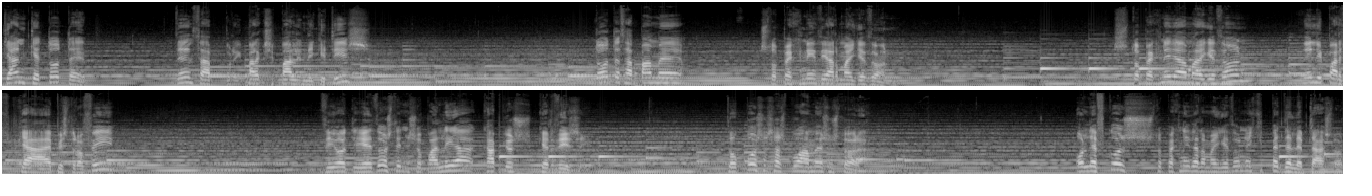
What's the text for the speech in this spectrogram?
και αν και τότε δεν θα υπάρξει πάλι νικητής τότε θα πάμε στο παιχνίδι Αρμαγεδόν στο παιχνίδι Αρμαγεδόν δεν υπάρχει πια επιστροφή διότι εδώ στην ισοπαλία κάποιος κερδίζει. Το πώς θα σας πω αμέσως τώρα. Ο Λευκός στο παιχνίδι Αρμαγεδόν έχει 5 λεπτά στο,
